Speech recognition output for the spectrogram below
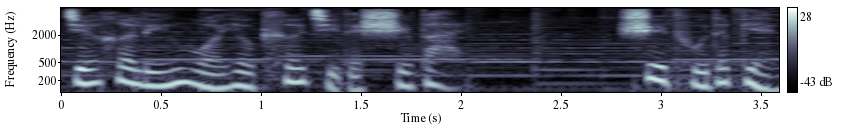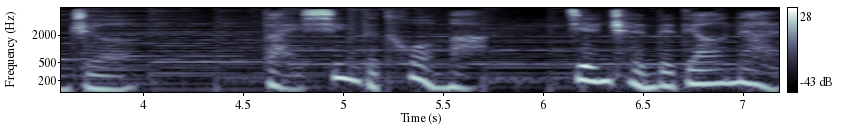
绝壑临我右。科举的失败，仕途的贬谪，百姓的唾骂，奸臣的刁难，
